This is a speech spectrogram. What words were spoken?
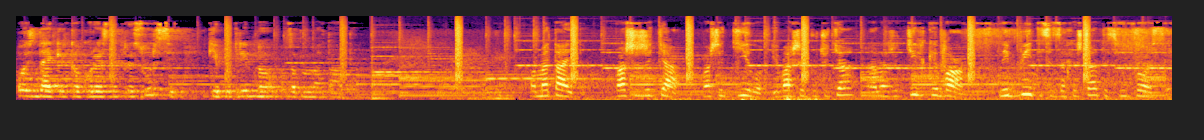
Ось декілька корисних ресурсів, які потрібно запам'ятати. Пам'ятайте, ваше життя, ваше тіло і ваше почуття належать тільки вам. Не бійтеся захищати свій простір.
